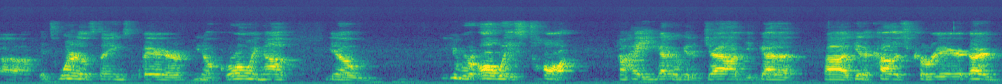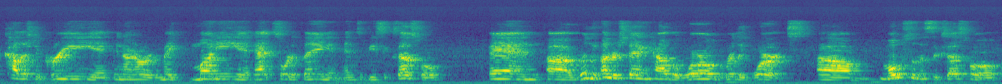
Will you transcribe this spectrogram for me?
uh, it's one of those things where you know growing up you know you were always taught you know, hey you got to go get a job you've got to uh, get a college career or college degree and in order to make money and that sort of thing and, and to be successful. And uh, really understanding how the world really works. Um, most of the successful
